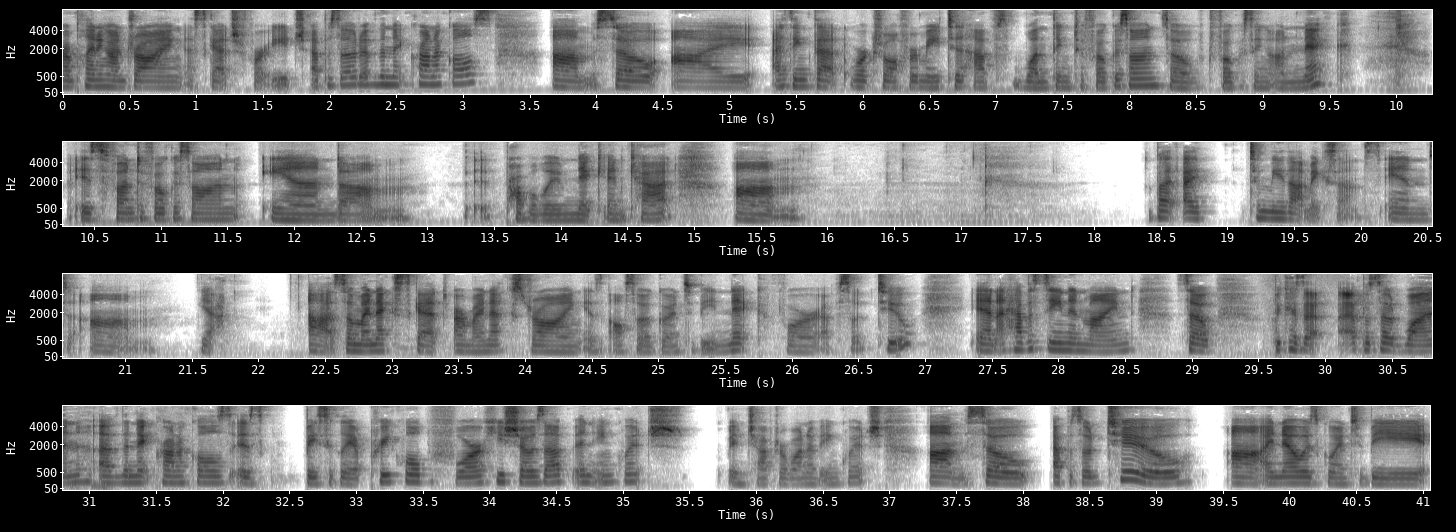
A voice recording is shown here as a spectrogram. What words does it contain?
or I'm planning on drawing a sketch for each episode of the Nick Chronicles. Um, so I I think that works well for me to have one thing to focus on. So focusing on Nick is fun to focus on, and um, probably Nick and Kat. Um, but I to me that makes sense, and um, yeah. Uh, so my next sketch or my next drawing is also going to be Nick for episode two, and I have a scene in mind. So because episode one of the Nick Chronicles is basically a prequel before he shows up in Inkwitch in chapter one of Inkwitch. Um, so episode two, uh, I know is going to be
